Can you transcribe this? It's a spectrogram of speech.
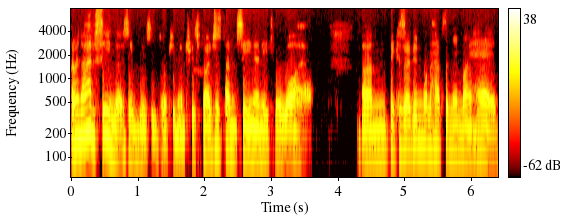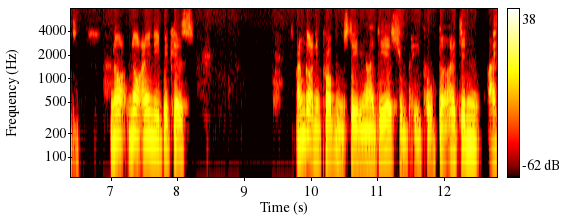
I mean, I've seen those music documentaries, but I just haven't seen any for a while um, because I didn't want to have them in my head. Not not only because I haven't got any problem stealing ideas from people, but I didn't. I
